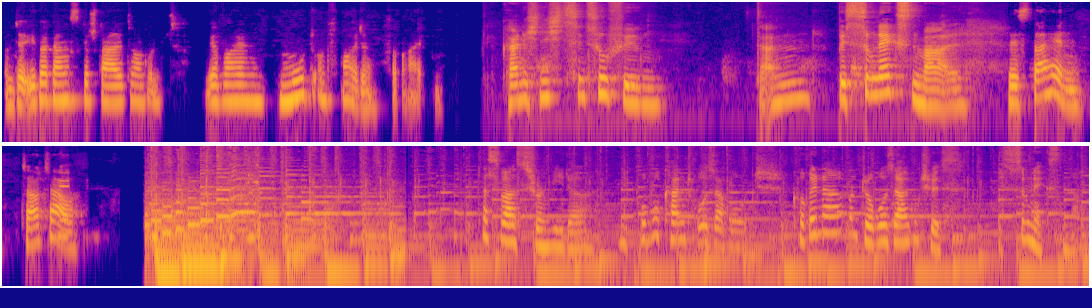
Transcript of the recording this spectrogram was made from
und der Übergangsgestaltung. Und wir wollen Mut und Freude verbreiten. Kann ich nichts hinzufügen. Dann bis zum nächsten Mal. Bis dahin. Ciao, ciao. Das war's schon wieder mit Provokant Rosarot. Corinna und Doro sagen Tschüss. Bis zum nächsten Mal.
